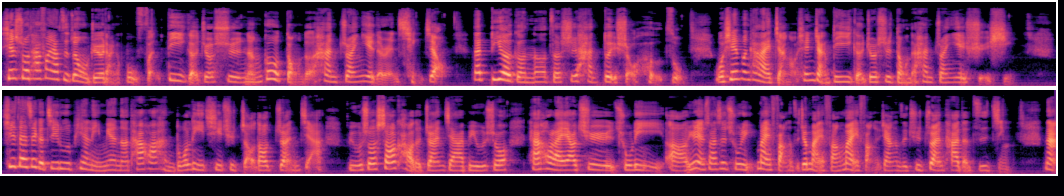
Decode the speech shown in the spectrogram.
先说他放下自尊，我觉得有两个部分。第一个就是能够懂得和专业的人请教。那第二个呢，则是和对手合作。我先分开来讲哦，先讲第一个，就是懂得和专业学习。其实，在这个纪录片里面呢，他花很多力气去找到专家，比如说烧烤的专家，比如说他后来要去处理啊，有点算是处理卖房子，就买房卖房这样子去赚他的资金。那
